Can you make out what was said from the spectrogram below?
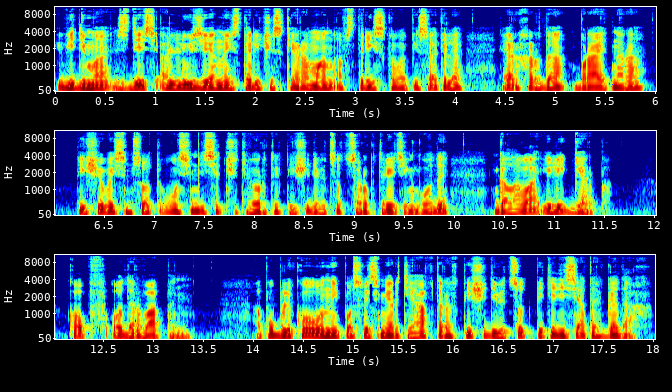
Видимо, здесь аллюзия на исторический роман австрийского писателя Эрхарда Брайтнера 1884-1943 годы «Голова или герб» «Kopf oder Wappen», опубликованный после смерти автора в 1950-х годах.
